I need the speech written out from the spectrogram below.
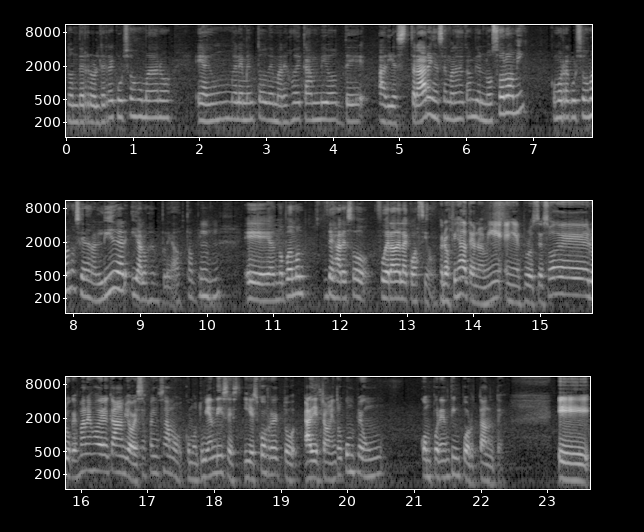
donde el rol de recursos humanos eh, hay un elemento de manejo de cambio, de adiestrar en ese manejo de cambio, no solo a mí como recursos humanos, sino al líder y a los empleados también. Eh, no podemos dejar eso fuera de la ecuación. Pero fíjate, Noemí, en el proceso de lo que es manejo de cambio, a veces pensamos, como tú bien dices, y es correcto, adiestramiento cumple un componente importante. Eh,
